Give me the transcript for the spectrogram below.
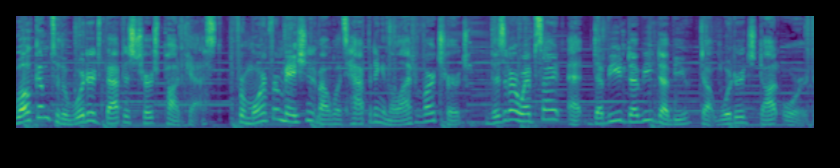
Welcome to the Woodridge Baptist Church podcast. For more information about what's happening in the life of our church, visit our website at www.woodridge.org.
